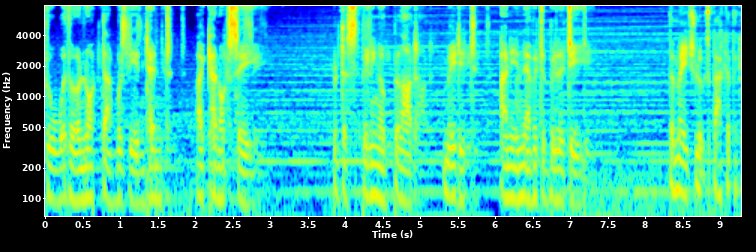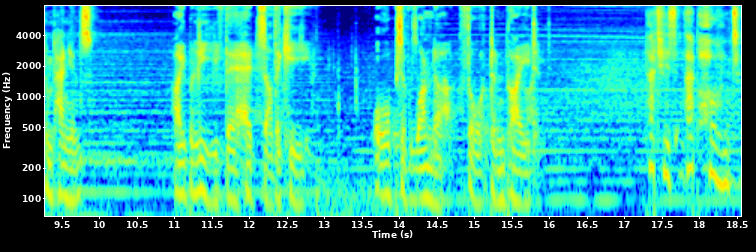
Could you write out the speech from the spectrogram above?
though whether or not that was the intent, I cannot say. But the spilling of blood made it an inevitability. The mage looked back at the companions. I believe their heads are the key. Orbs of wonder, thought, and pride. That is abhorrent,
